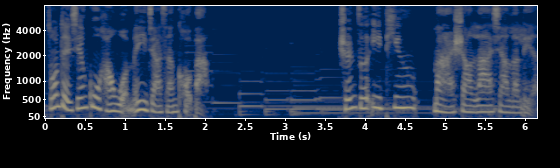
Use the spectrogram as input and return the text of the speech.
总得先顾好我们一家三口吧。陈泽一听，马上拉下了脸，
